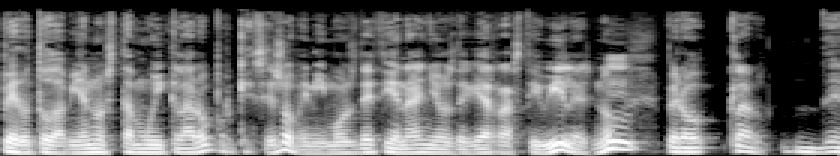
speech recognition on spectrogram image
pero todavía no está muy claro porque es eso, venimos de 100 años de guerras civiles, ¿no? Mm. Pero claro, de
